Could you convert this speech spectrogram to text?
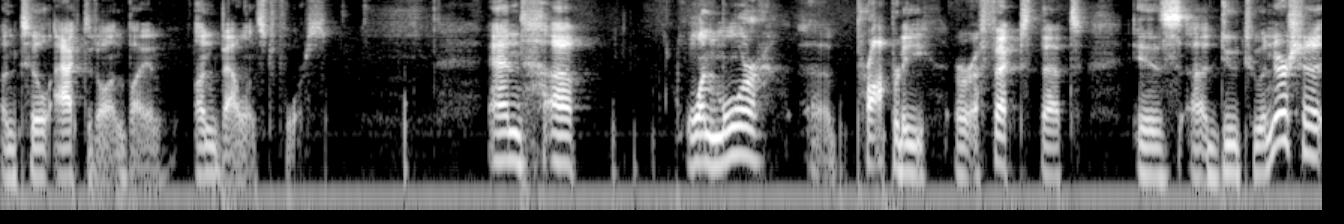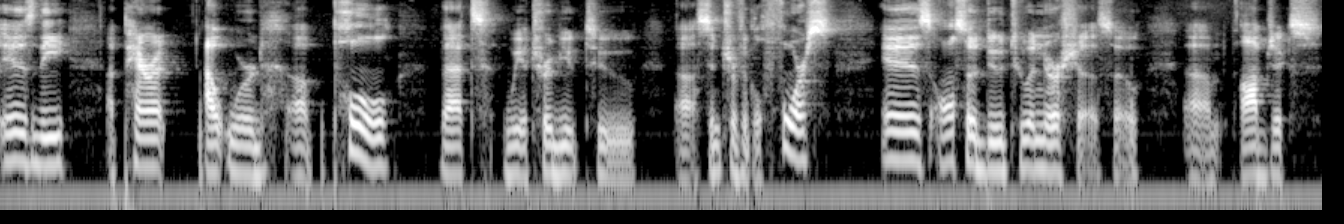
until acted on by an unbalanced force. And uh, one more uh, property or effect that is uh, due to inertia is the apparent outward uh, pull that we attribute to uh, centrifugal force is also due to inertia. So um, objects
